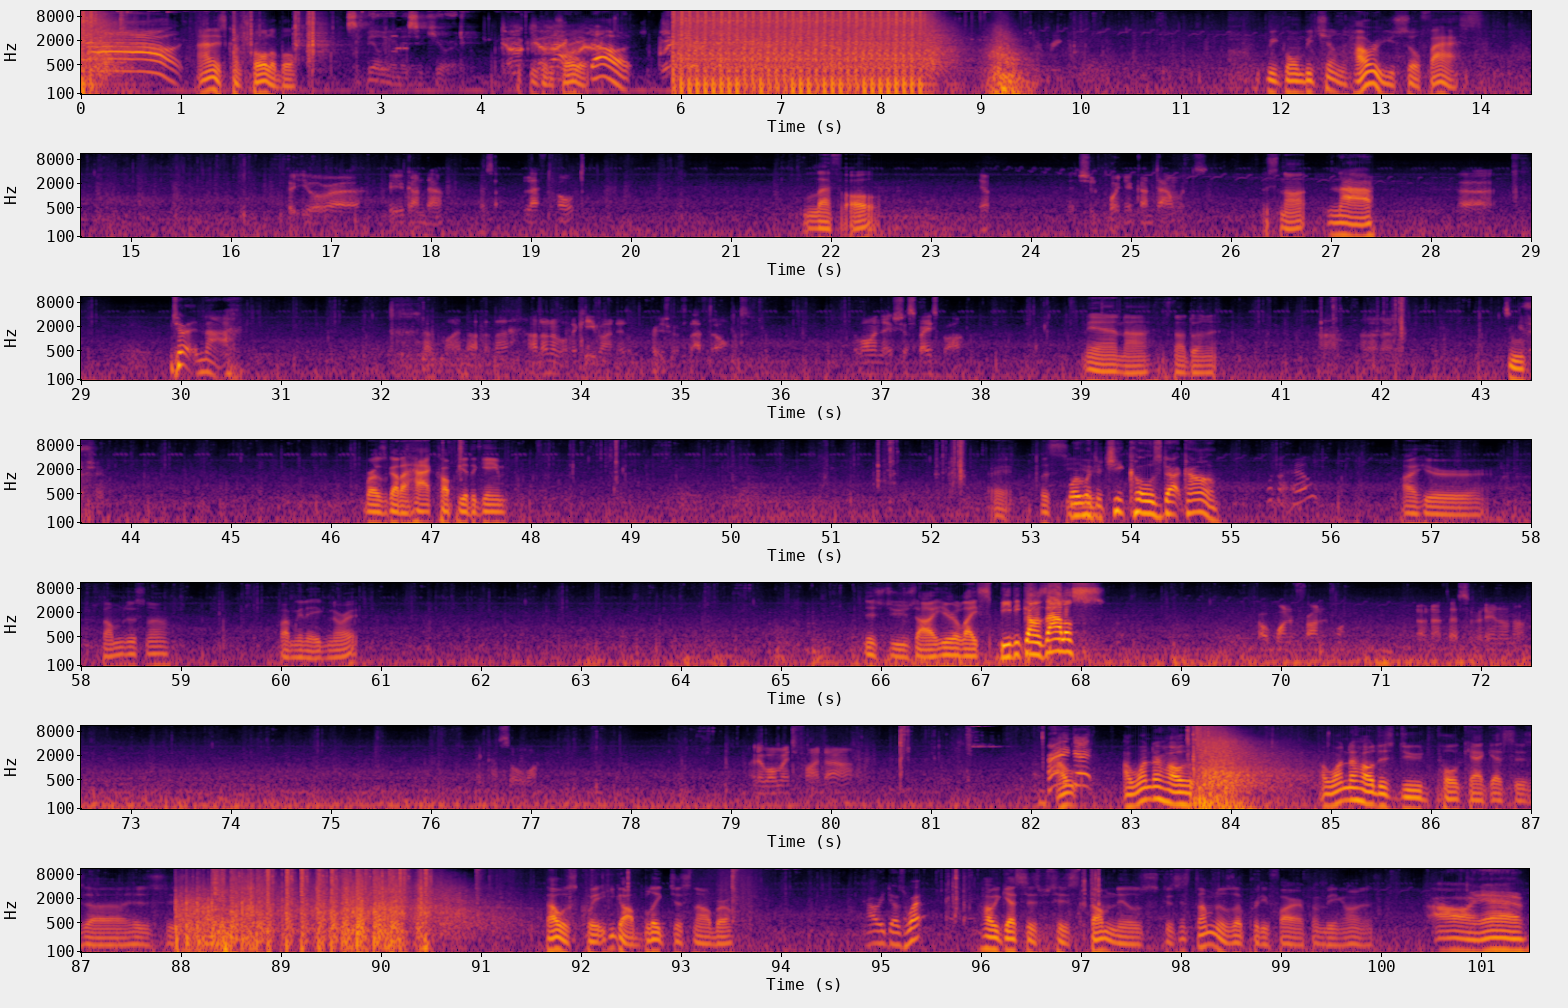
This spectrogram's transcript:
Dog! And it's controllable. Civilian is secured. Talk You to control it. Dog. Great work. We gonna be chilling. How are you so fast? Put your uh, put your gun down. Left alt. Left alt. Yep. Should point your gun downwards. It's not. Nah. Uh, Nah. never mind. I don't know. I don't know what the keybind is. I'm pretty sure it's left alt. The one next to your spacebar. Yeah, nah. It's not doing it. Oh, I don't know. It's Oof. Bro's got a hack copy of the game. Alright, let's see. Boy went to here. cheatcodes.com. I hear some just now. But I'm gonna ignore it. This dude's out here like Speedy Gonzalez. Got oh, one front. One. I don't know if they're civilian or not. I think I saw one. I don't want me to find out. Bang it! I wonder how. I wonder how this dude Polecat gets his uh his. his that was quick. He got Blake just now, bro. How he does what? How he gets his his thumbnails, because his thumbnails are pretty fire, if I'm being honest. Oh yeah. He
